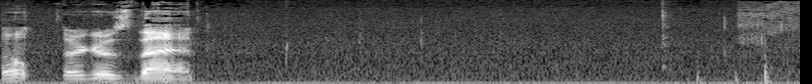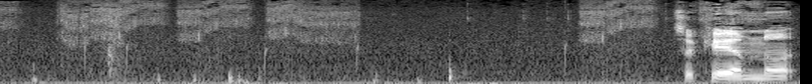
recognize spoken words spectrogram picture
Oh, there goes that. It's okay, I'm not.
